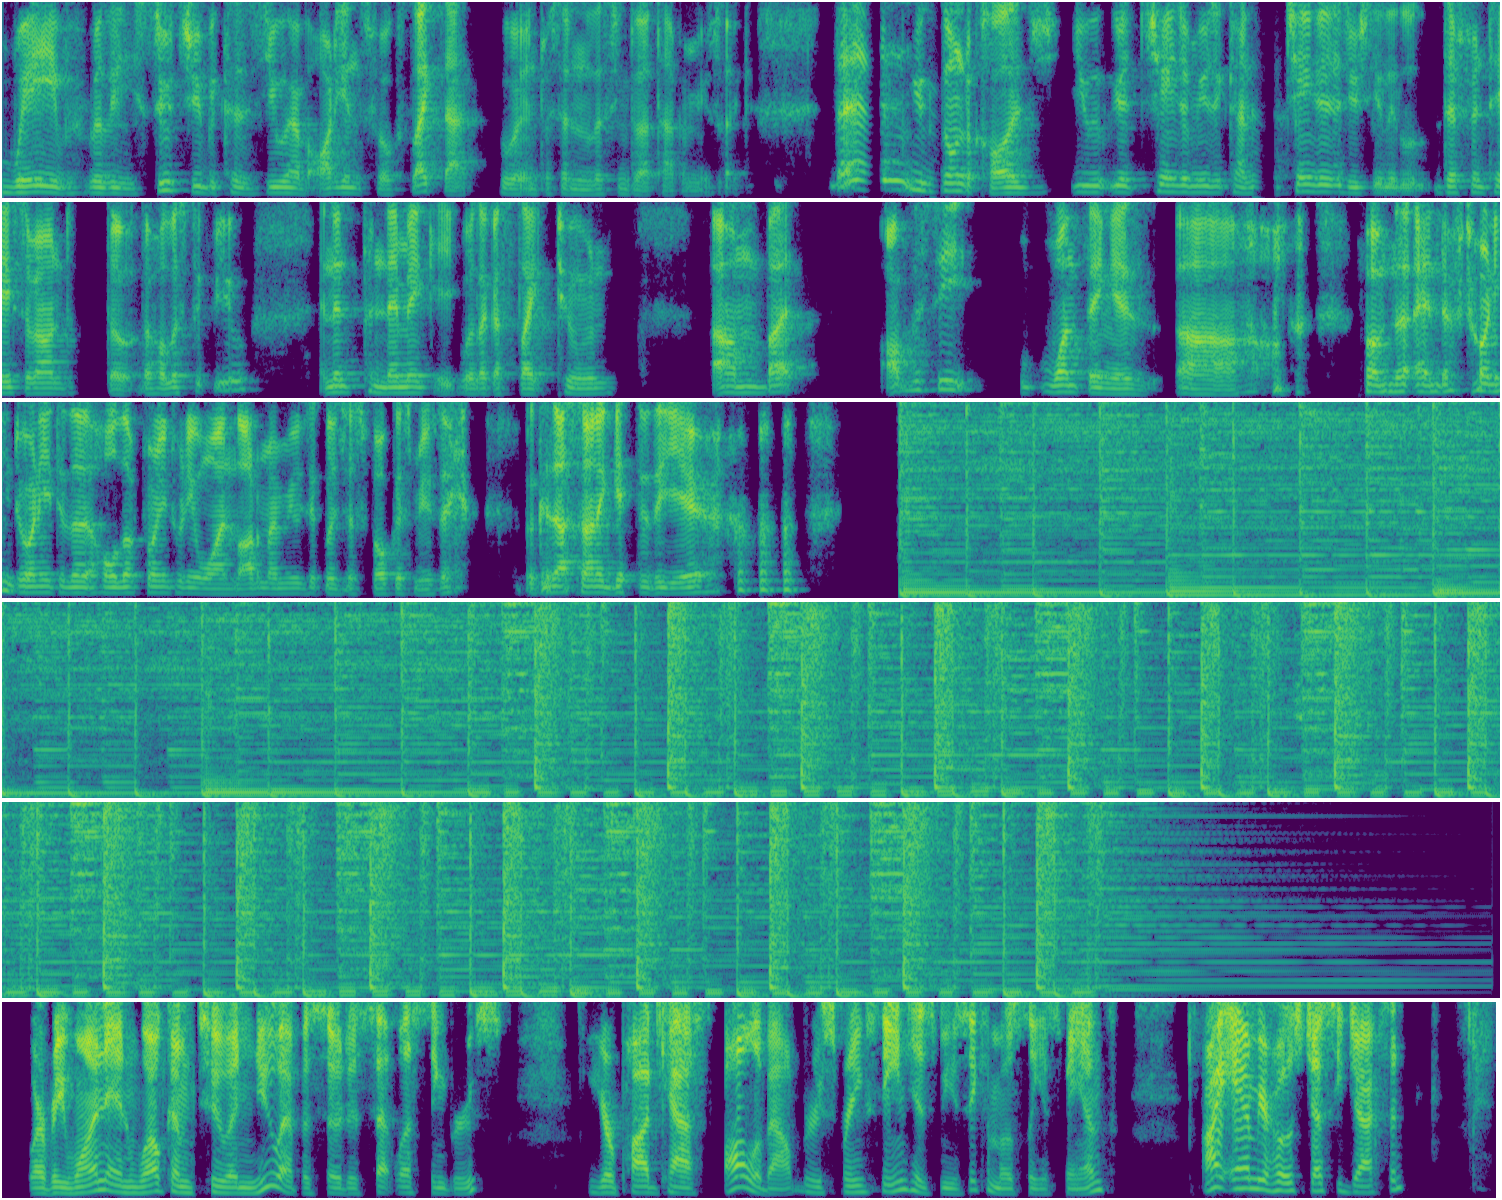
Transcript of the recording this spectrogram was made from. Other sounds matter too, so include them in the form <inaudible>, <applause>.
wave really suits you because you have audience folks like that who are interested in listening to that type of music. Then you go into college, you your change of music kind of changes. You see a little different taste around the the holistic view, and then pandemic it was like a slight tune. Um, but obviously, one thing is uh, <laughs> from the end of 2020 to the whole of 2021, a lot of my music was just focus music <laughs> because I was trying to get through the year <laughs> everyone, and welcome to a new episode of Set Listing Bruce, your podcast all about Bruce Springsteen, his music, and mostly his fans. I am your host, Jesse Jackson.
